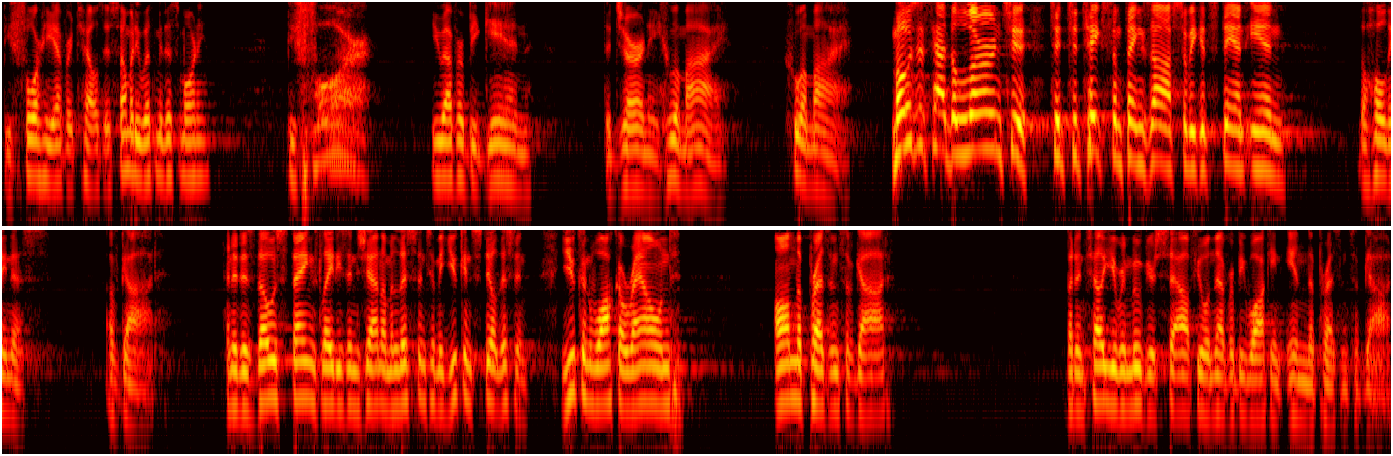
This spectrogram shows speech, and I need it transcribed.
before he ever tells. Is somebody with me this morning? Before you ever begin the journey. Who am I? Who am I? Moses had to learn to, to, to take some things off so he could stand in the holiness of God. And it is those things, ladies and gentlemen, listen to me. You can still, listen, you can walk around on the presence of God, but until you remove yourself, you will never be walking in the presence of God.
